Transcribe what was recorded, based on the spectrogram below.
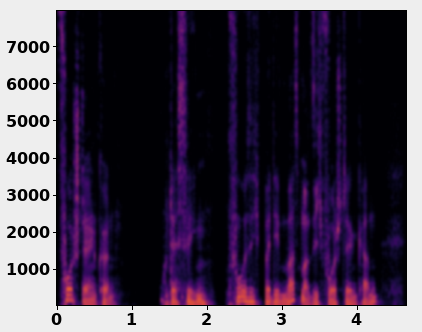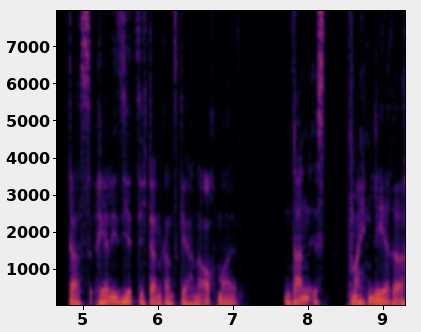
vorstellen können. Und deswegen Vorsicht bei dem, was man sich vorstellen kann. Das realisiert sich dann ganz gerne auch mal. Und dann ist mein Lehrer,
